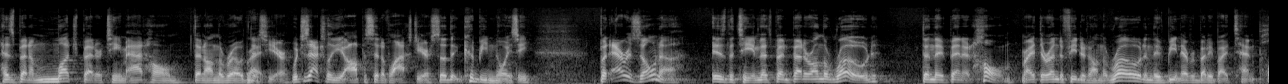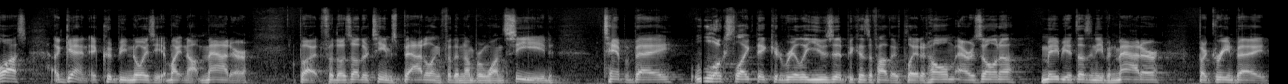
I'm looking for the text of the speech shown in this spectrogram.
has been a much better team at home than on the road this year, which is actually the opposite of last year. So that could be noisy. But Arizona is the team that's been better on the road than they've been at home, right? They're undefeated on the road and they've beaten everybody by 10 plus. Again, it could be noisy. It might not matter. But for those other teams battling for the number one seed, Tampa Bay looks like they could really use it because of how they've played at home. Arizona, maybe it doesn't even matter. But Green Bay,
